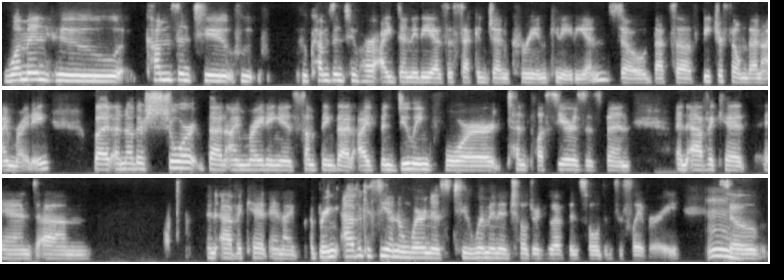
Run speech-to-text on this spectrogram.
woman who comes into who who comes into her identity as a second gen Korean Canadian. So that's a feature film that I'm writing. But another short that I'm writing is something that I've been doing for 10 plus years has been an advocate and um, an advocate and I bring advocacy and awareness to women and children who have been sold into slavery. Mm. So,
